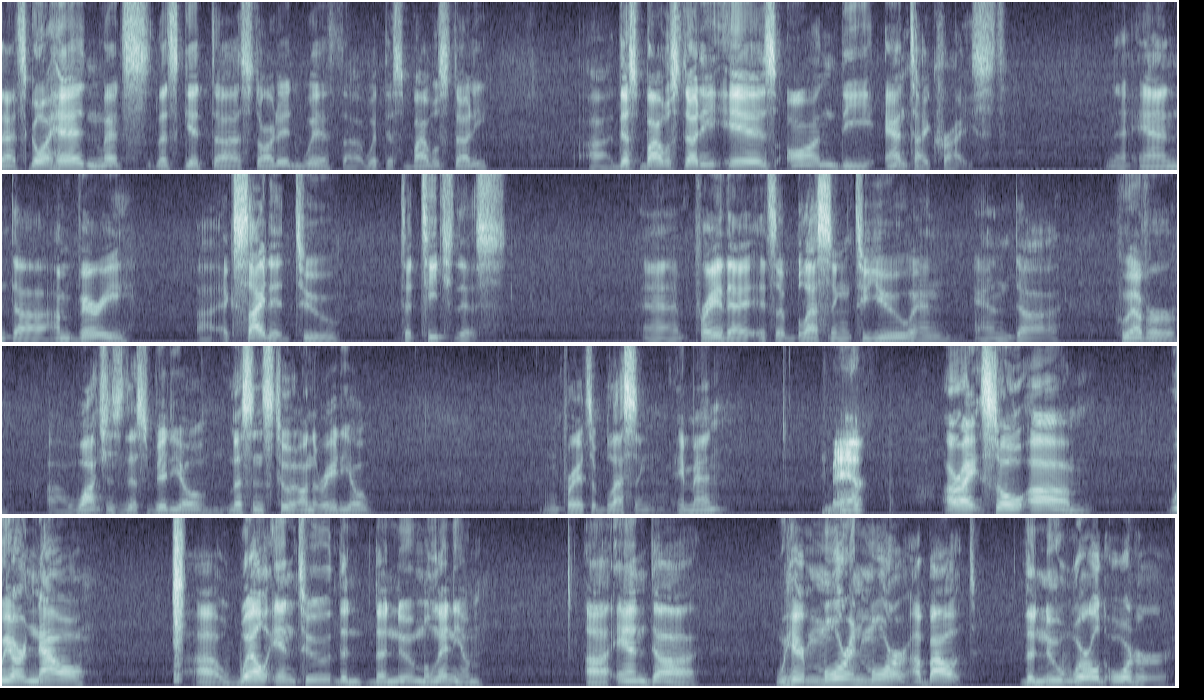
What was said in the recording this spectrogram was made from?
let's go ahead and let's let's get uh, started with uh, with this Bible study. Uh, this Bible study is on the Antichrist, and uh, I'm very uh, excited to to teach this, and pray that it's a blessing to you and and uh, whoever watches this video, listens to it on the radio. And pray it's a blessing. Amen. Amen. All right, so um, we are now uh, well into the the new millennium, uh, and uh, we hear more and more about the new world order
